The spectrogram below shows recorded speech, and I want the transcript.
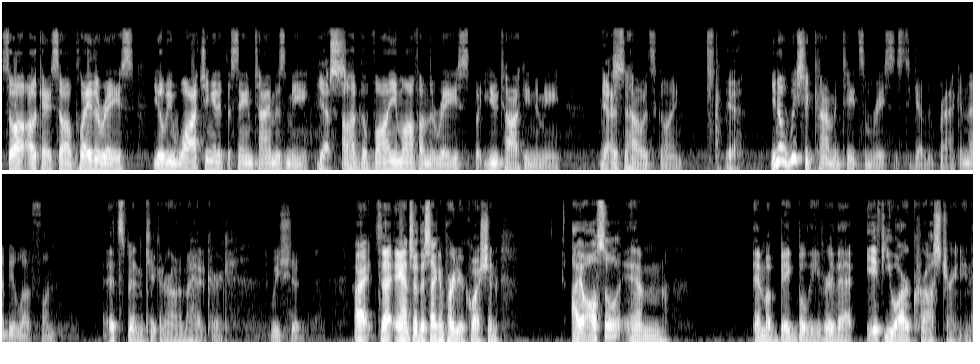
So okay, so I'll play the race. You'll be watching it at the same time as me. Yes. I'll have the volume off on the race, but you talking to me yes. as to how it's going. Yeah. You know, we should commentate some races together, Bracken. That'd be a lot of fun. It's been kicking around in my head, Kirk. We should. All right. To answer the second part of your question, I also am am a big believer that if you are cross training,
